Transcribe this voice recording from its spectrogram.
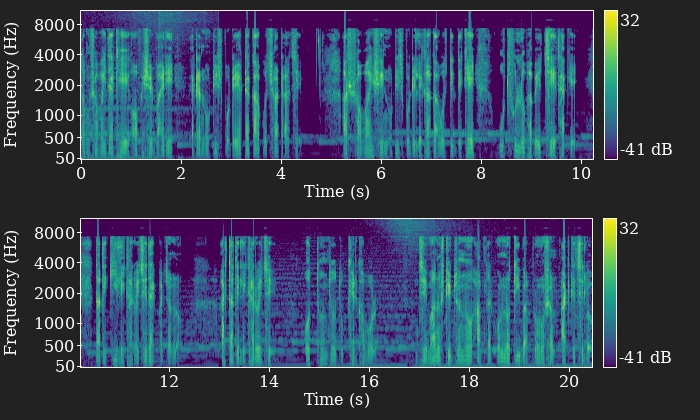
তখন সবাই দেখে অফিসের বাইরে একটা নোটিশ বোর্ডে একটা কাগজ ছাঁটা আছে। আর সবাই সেই নোটিশ বোর্ডে লেখা কাগজটি দেখে উৎফুল্লভাবে চেয়ে থাকে। তাতে কি লেখা রয়েছে দেখবার জন্য? আর তাতে লেখা রয়েছে, অত্যন্ত দুঃখের খবর। যে মানুষটির জন্য আপনার উন্নতি বা প্রমোশন আটকে ছিল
